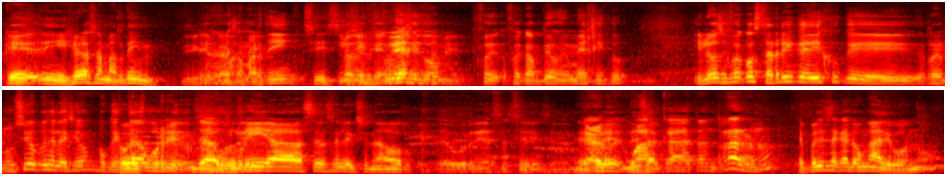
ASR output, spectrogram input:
Que dirigió a San Martín. Dirigió a San Martín, Sí, sí, sí. dirigió en México, fue, fue campeón en México. Y luego se fue a Costa Rica y dijo que renunció pues, a la selección porque estaba aburrido. Le aburría ser seleccionador. Le aburría esa selección. Sí. Claro, Después sac- acá tan raro, ¿no? Después le sacaron algo, ¿no?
